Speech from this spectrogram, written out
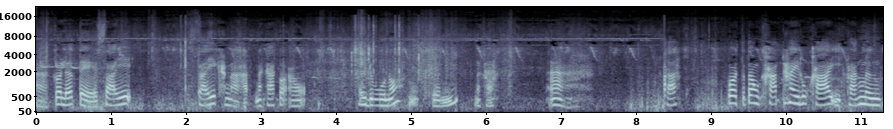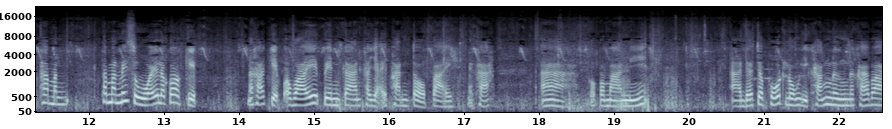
อ่าก็แล้วแต่ไซส์ไซส์ขนาดนะคะก็เอาให้ดูเนาะเนี่ยตัวนี้นะคะ อ่าคะก็จะต้องคัดให้ลูกค้าอีกครั้งหนึ่งถ้ามันถ้ามันไม่สวยแล้วก็เก็บนะคะ เก็บเอาไว้เป็นการขยายพันธุ์ต่อไปนะคะ อ่า ก็ประมาณนี้ อ่า เดี๋ยวจะโพสต์ลงอีกครั้งหนึ่งนะคะว่า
